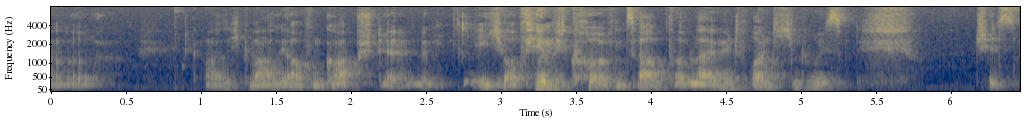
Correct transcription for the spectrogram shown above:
Also kann man sich quasi auf den Kopf stellen. Ne? Ich hoffe, hiermit geholfen zu haben. Verbleibe mit freundlichen Grüßen. Tschüss.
